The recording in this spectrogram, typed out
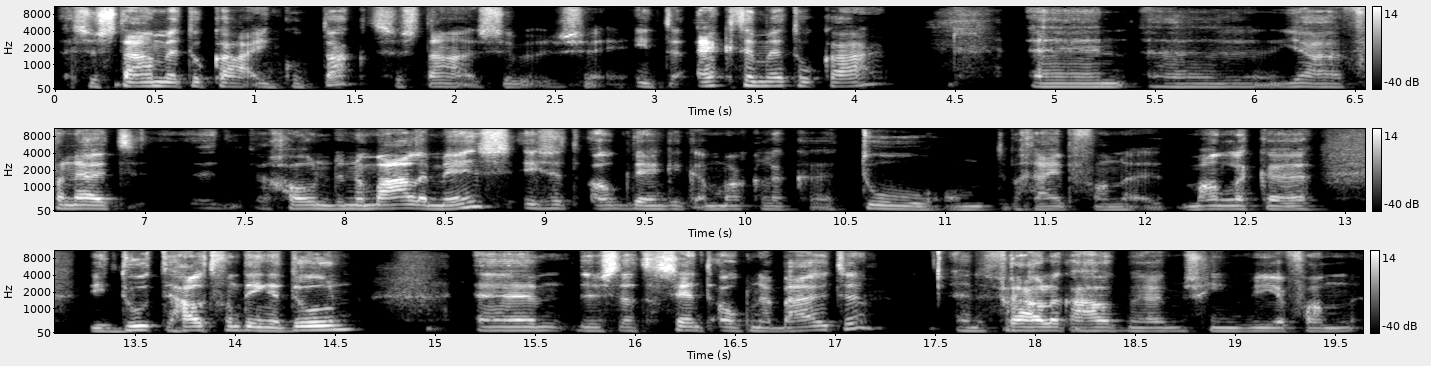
ze staan met elkaar in contact, ze, staan, ze, ze interacten met elkaar. En ja, vanuit gewoon de normale mens is het ook denk ik een makkelijke tool om te begrijpen van het mannelijke, die doet, houdt van dingen doen. Um, dus dat zendt ook naar buiten. En het vrouwelijke houdt misschien weer van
